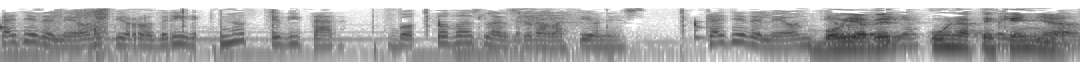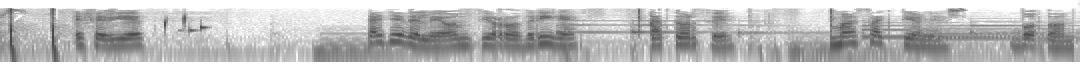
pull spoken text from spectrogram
Calle de Leoncio Rodríguez. No editar. Todas las grabaciones. Calle de Leoncio Voy a Rodríguez. ver una pequeña. 22. F10. Calle de Leoncio Rodríguez. 14. Más acciones. Botón.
